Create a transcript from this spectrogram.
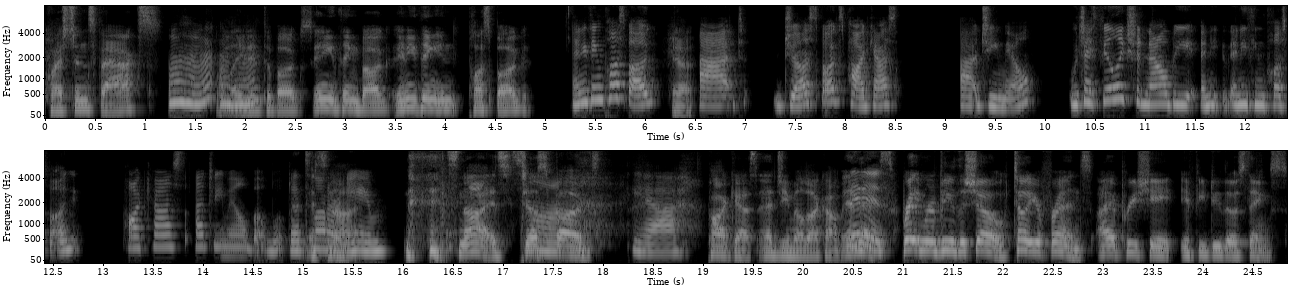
Questions, facts Mm-hmm, related to bugs. Anything bug. Anything in plus bug. Anything plus bug Yeah. at just bugs podcast at gmail which i feel like should now be any anything plus bug podcast at gmail but that's It's not our name it's not. It's, It's just not. bugs. yeah Podcast at gmail.com. And it is Rate and review the show. Tell your friends. I appreciate if you do those things.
